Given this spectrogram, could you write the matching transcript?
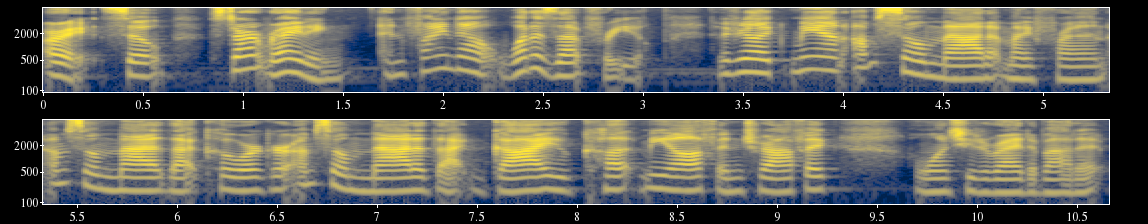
All right, so start writing and find out what is up for you. And if you're like, man, I'm so mad at my friend, I'm so mad at that coworker, I'm so mad at that guy who cut me off in traffic, I want you to write about it.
